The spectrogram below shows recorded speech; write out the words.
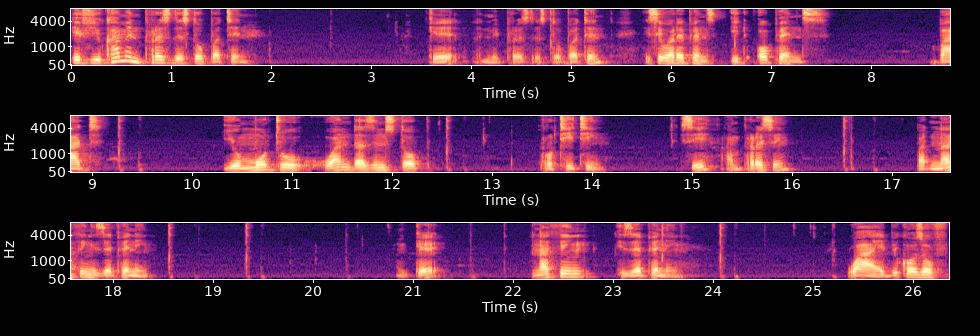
if you come and press the stop button okay let me press the stop button. You see what happens? It opens but your motor one doesn't stop rotating see i'm pressing but nothing is happening. Okay? Nothing is happening. Why? Because of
